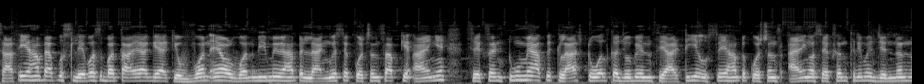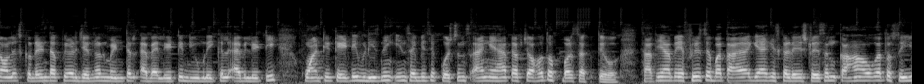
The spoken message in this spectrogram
साथ ही यहाँ पे आपको सिलेबस बताया गया कि वन ए और वन बी में यहाँ पे लैंग्वेज से क्वेश्चन आपके आएँगे। सेक्शन टू में आपके क्लास ट्वेल्थ का जो भी एनसीआरटी है, उससे यहाँ पे क्वेश्चन आएँगे। और सेक्शन थ्री में general knowledge current affair general mental ability numerical ability quantitative reasoning इन सभी से क्वेश्चन आएँगे। यहाँ पे आप चाहो तो पढ़ सकते हो। साथ ही यहाँ पे फिर से बताया गया कि इसका रजिस्ट्रेशन कहाँ होगा तो सी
